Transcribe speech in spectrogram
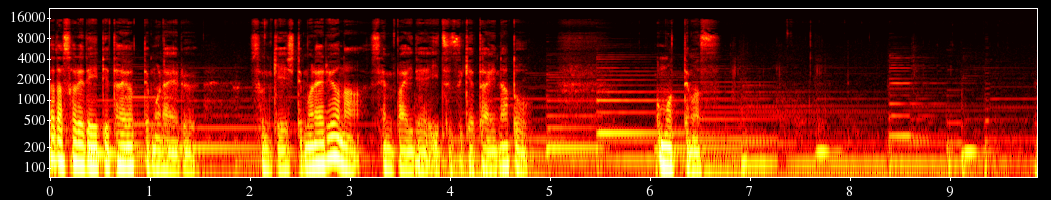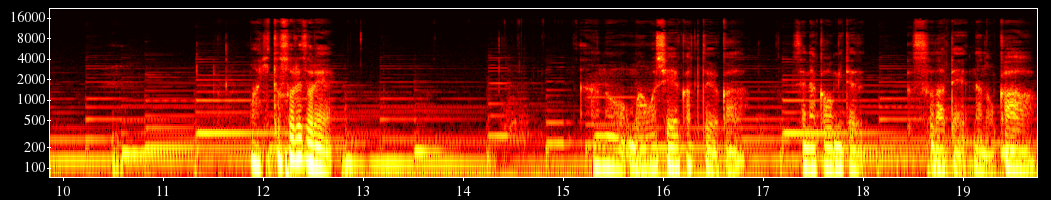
ただそれでいて頼ってもらえる尊敬してもらえるような先輩でい続けたいなと思ってます、まあ人それぞれあの、まあ、教え方というか背中を見て育てなのか、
